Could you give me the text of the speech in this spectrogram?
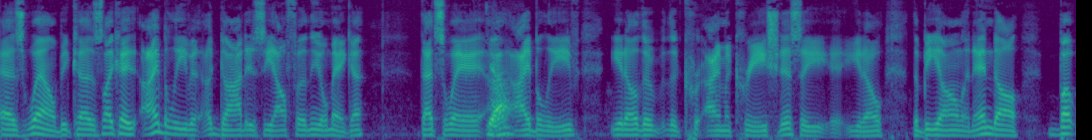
as well because, like, I, I believe a God is the Alpha and the Omega that's the way uh, yeah. I, I, believe. You know, the the I'm a creationist. you know, the be all and end all. But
